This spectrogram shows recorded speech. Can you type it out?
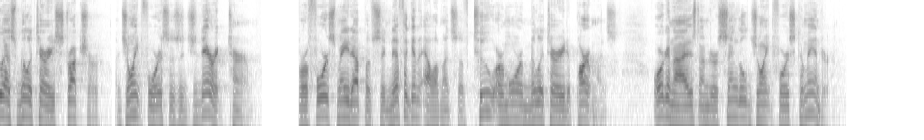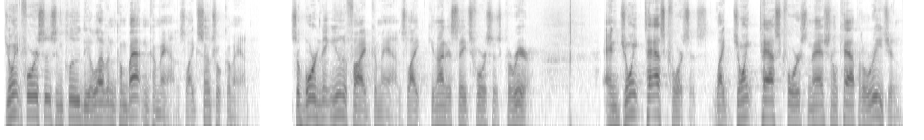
U.S. military structure, a joint force is a generic term for a force made up of significant elements of two or more military departments organized under a single joint force commander. Joint forces include the 11 combatant commands like Central Command, subordinate unified commands like United States Forces Korea, and joint task forces like Joint Task Force National Capital Region,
